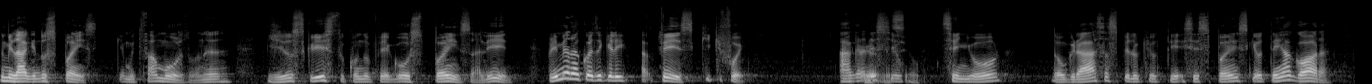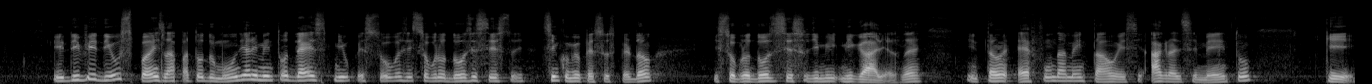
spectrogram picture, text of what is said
o milagre dos pães, que é muito famoso. Né? Jesus Cristo, quando pegou os pães ali, primeira coisa que ele fez, o que, que foi? agradeceu. agradeceu. Senhor, dou graças pelo que eu tenho, esses pães que eu tenho agora. E dividiu os pães lá para todo mundo e alimentou 10 mil pessoas e sobrou 12 cestos, de, 5 mil pessoas, perdão, e sobrou 12 cestos de migalhas, né? Então é fundamental esse agradecimento que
